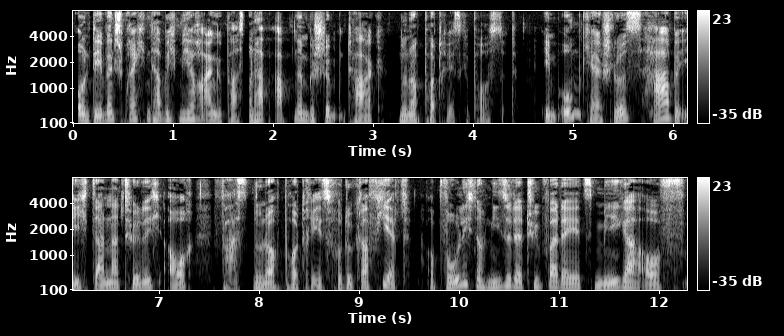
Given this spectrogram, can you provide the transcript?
Und dementsprechend habe ich mich auch angepasst und habe ab einem bestimmten Tag nur noch Porträts gepostet. Im Umkehrschluss habe ich dann natürlich auch fast nur noch Porträts fotografiert. Obwohl ich noch nie so der Typ war, der jetzt mega auf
